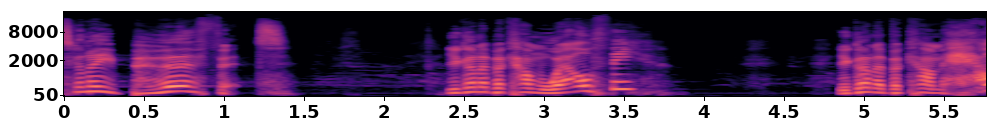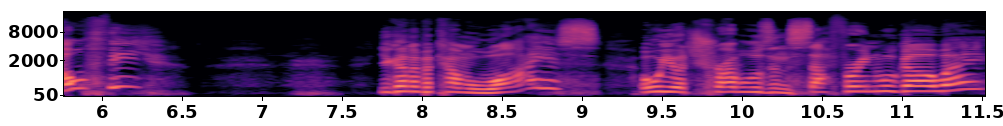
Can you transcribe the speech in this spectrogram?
It's going to be perfect. You're going to become wealthy. You're going to become healthy. You're going to become wise. All your troubles and suffering will go away.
